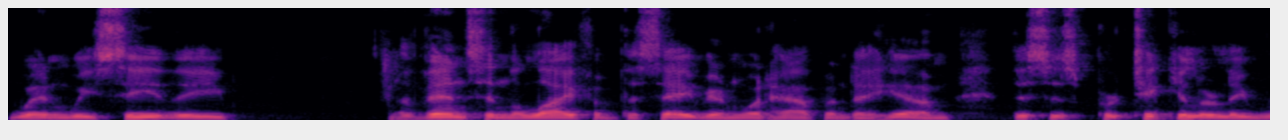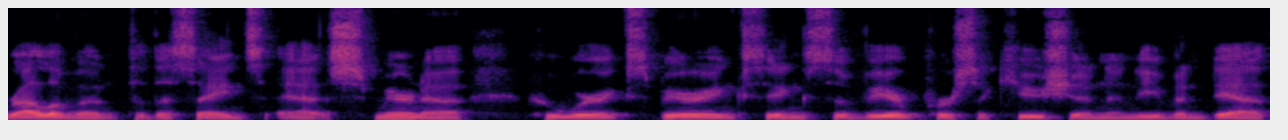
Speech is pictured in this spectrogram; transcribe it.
when we see the events in the life of the Savior and what happened to him, this is particularly relevant to the saints at Smyrna who were experiencing severe persecution and even death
